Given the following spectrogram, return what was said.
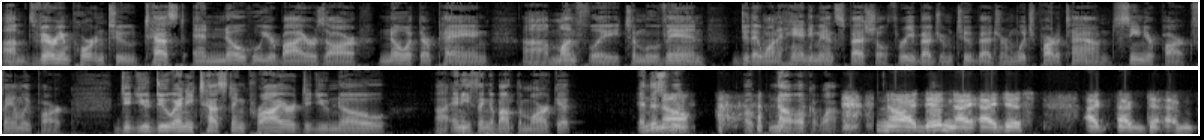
um, it's very important to test and know who your buyers are, know what they're paying uh, monthly to move in. Do they want a handyman special, three bedroom, two bedroom, which part of town, senior park, family park? Did you do any testing prior? Did you know uh, anything about the market? And this No. would, oh, no, okay, wow, No, I didn't. I I just I d- um,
